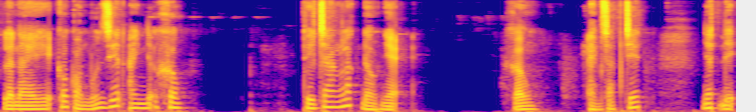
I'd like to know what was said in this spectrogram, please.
Lần này có còn muốn giết anh nữa không? Thì Trang lắc đầu nhẹ. Không, em sắp chết. Nhất định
